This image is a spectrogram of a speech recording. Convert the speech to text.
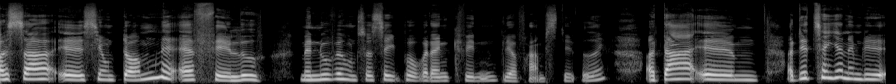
og så øh, siger hun, dommene er fældet, men nu vil hun så se på, hvordan kvinden bliver fremstillet. Ikke? Og, der, øh, og det tænker jeg nemlig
